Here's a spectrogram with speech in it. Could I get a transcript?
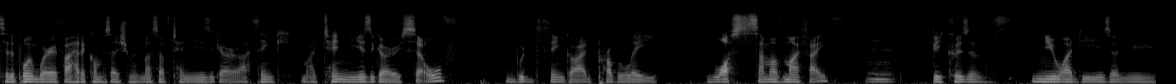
to the point where if I had a conversation with myself 10 years ago, I think my 10 years ago self would think I'd probably lost some of my faith mm. because of new ideas or new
